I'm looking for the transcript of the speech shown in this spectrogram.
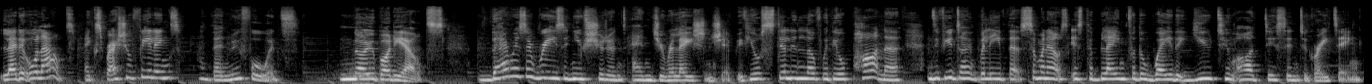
Let it all out, express your feelings, and then move forwards. Nobody else. There is a reason you shouldn't end your relationship if you're still in love with your partner and if you don't believe that someone else is to blame for the way that you two are disintegrating.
